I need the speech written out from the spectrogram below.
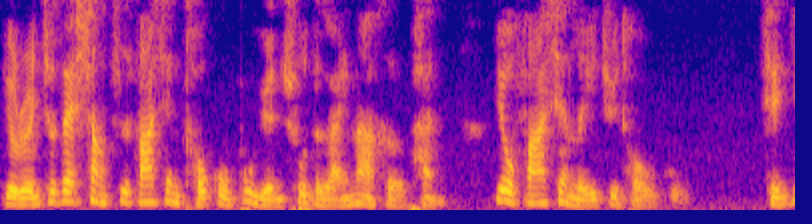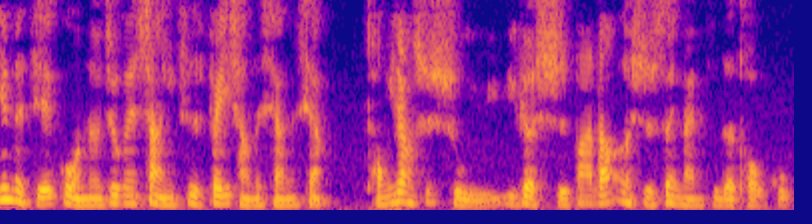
有人就在上次发现头骨不远处的莱纳河畔，又发现了一具头骨。检验的结果呢，就跟上一次非常的相像，同样是属于一个十八到二十岁男子的头骨。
